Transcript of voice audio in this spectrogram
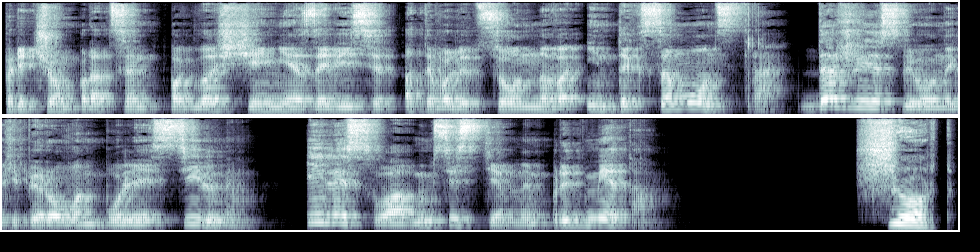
Причем процент поглощения зависит от эволюционного индекса монстра, даже если он экипирован более сильным или слабым системным предметом. Черт!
